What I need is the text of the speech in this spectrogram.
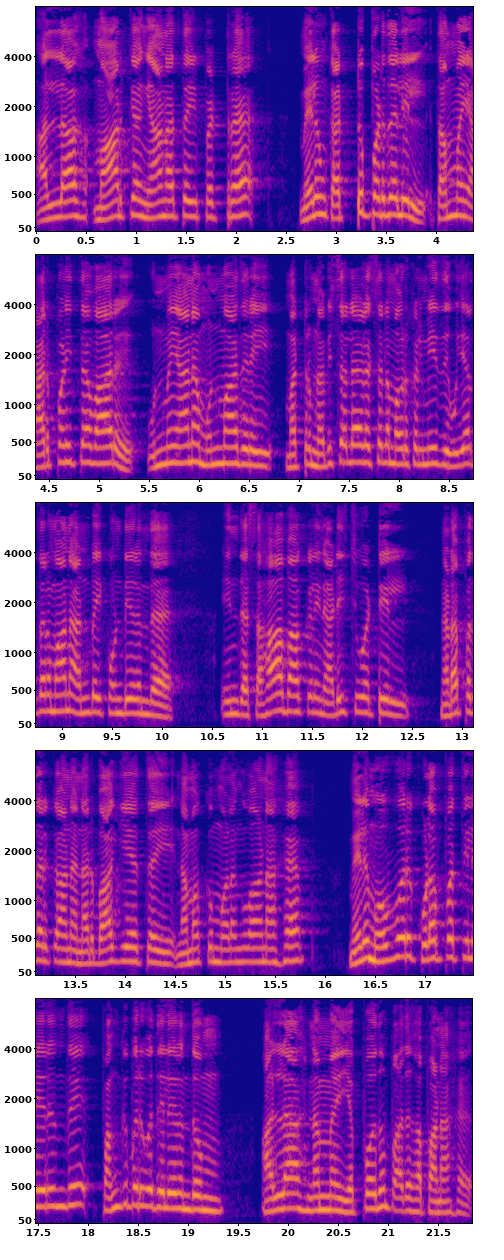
அல்லாஹ் மார்க்க ஞானத்தை பெற்ற மேலும் கட்டுப்படுதலில் தம்மை அர்ப்பணித்தவாறு உண்மையான முன்மாதிரி மற்றும் நபிசல்லா ஸல்லல்லாஹு அவர்கள் மீது உயர்தரமான அன்பை கொண்டிருந்த இந்த சஹாபாக்களின் அடிச்சுவட்டில் நடப்பதற்கான நர்பாகியத்தை நமக்கும் வழங்குவானாக. மேலும் ஒவ்வொரு குழப்பத்திலிருந்து பங்கு பெறுவதிலிருந்தும் அல்லாஹ் நம்மை எப்போதும் பாதுகாப்பானாக.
